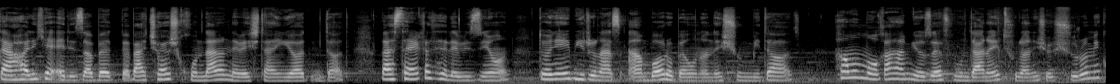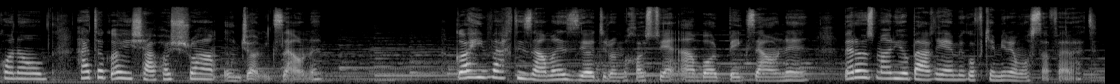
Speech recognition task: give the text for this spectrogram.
در حالی که الیزابت به بچه‌هاش خوندن و نوشتن یاد می‌داد و از طریق تلویزیون دنیای بیرون از انبار رو به اونا نشون می‌داد همون موقع هم یوزف موندنهای طولانیش رو شروع می‌کنه و حتی گاهی شبهاش رو هم اونجا میگذرونه. گاهی وقتی زمان زیادی رو می‌خواست توی انبار بگذرانه به رزماری و بقیه می‌گفت که میره مسافرت.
